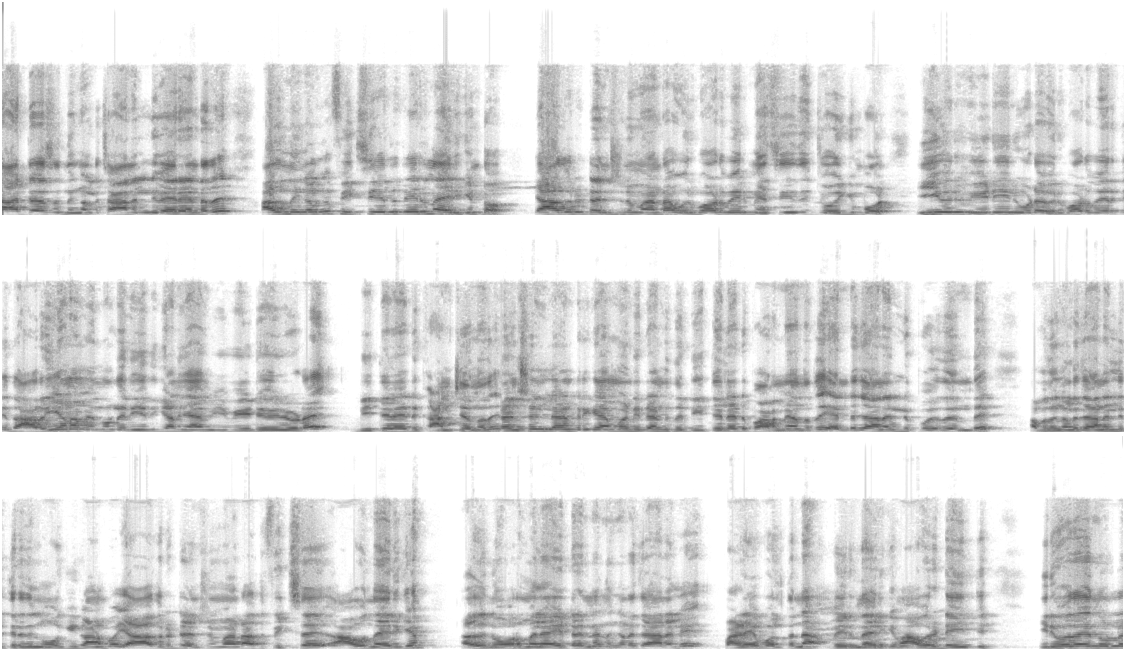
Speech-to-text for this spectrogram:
ഡാറ്റാസ് നിങ്ങളുടെ ചാനലിൽ വരേണ്ടത് അത് നിങ്ങൾക്ക് ഫിക്സ് ചെയ്ത് തരുന്നതായിരിക്കും കേട്ടോ യാതൊരു ടെൻഷനും വേണ്ട. ഒരുപാട് പേര് മെസ്സേജ് ചോദിക്കുമ്പോൾ ഈ ഒരു വീഡിയോയിലൂടെ ഒരുപാട് പേർക്ക് ഇത് അറിയണം എന്നുള്ള രീതിക്കാണ് ഞാൻ ഈ വീഡിയോയിലൂടെ ഡീറ്റെയിൽ ആയിട്ട് കാണിച്ചു തന്നത്. ടെൻഷൻ ഇല്ലാണ്ടിരിക്കാൻ വേണ്ടിയിട്ടാണ് ഇത് ഡീറ്റെയിൽ ആയിട്ട് പറഞ്ഞു തന്നത്. എന്റെ ചാനലിൽ ഇപ്പോൾ ഇത് ഉണ്ട്. അപ്പൊ നിങ്ങളുടെ ചാനലിൽ ഇത്തരത്തിൽ നോക്കി കാണുമ്പോൾ യാതൊരു ടെൻഷൻ വേണ്ട. അത് ഫിക്സ് ആവുന്നതായിരിക്കും. അത് നോർമലായിട്ട് തന്നെ നിങ്ങളുടെ ചാനൽ പഴയ പോലെ തന്നെ വരുന്നതായിരിക്കും. ആ ഒരു ഡേറ്റ് ഇരുപത് എന്നുള്ള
